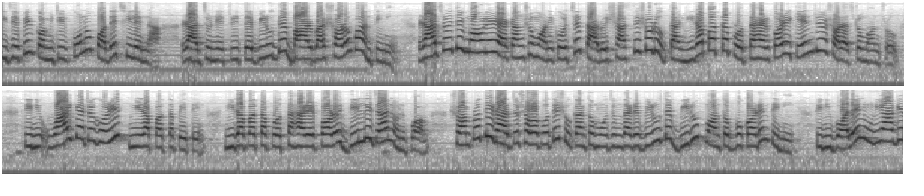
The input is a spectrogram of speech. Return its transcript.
বিজেপির কমিটির কোনো পদে ছিলেন না। রাজ্য নেতৃত্বের বিরুদ্ধে বারবার সরব হন তিনি। রাজনৈতিক মহলের একাংশ মনে করছে তার ওই শাস্তি স্বরূপ তার নিরাপত্তা প্রত্যাহার করে কেন্দ্রীয় স্বরাষ্ট্র মন্ত্রক। তিনি ওয়াই ক্যাটাগরির নিরাপত্তা পেতেন। নিরাপত্তা প্রত্যাহারের পরই দিল্লি যান অনুপম। সম্প্রতি রাজ্য সভাপতি সুকান্ত মজুমদারের বিরুদ্ধে বিরূপ মন্তব্য করেন তিনি। তিনি বলেন, উনি আগে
